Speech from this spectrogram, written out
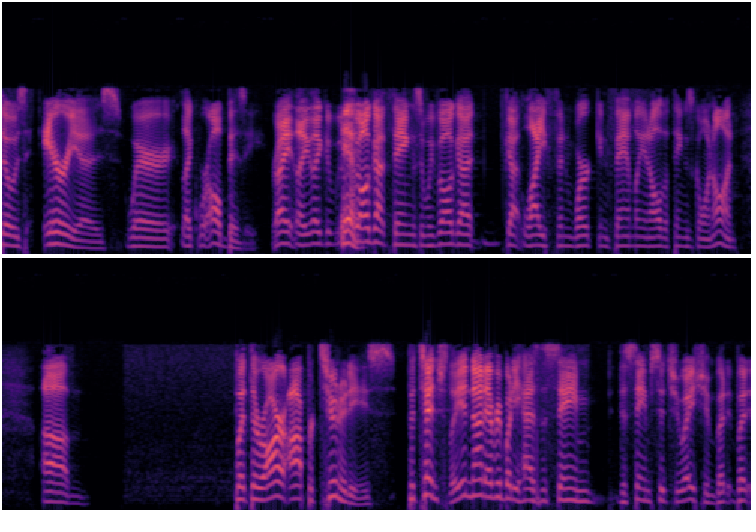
those areas where like we're all busy, right? Like like we've all got things and we've all got got life and work and family and all the things going on. Um, but there are opportunities potentially, and not everybody has the same the same situation. But but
